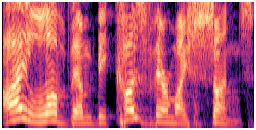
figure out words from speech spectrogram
I love them because they're my sons,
